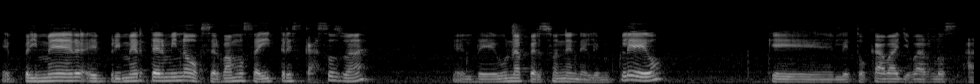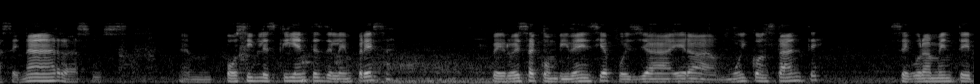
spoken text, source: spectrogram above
el primer, el primer término observamos ahí tres casos, ¿verdad? El de una persona en el empleo, que le tocaba llevarlos a cenar a sus em, posibles clientes de la empresa, pero esa convivencia pues ya era muy constante, seguramente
